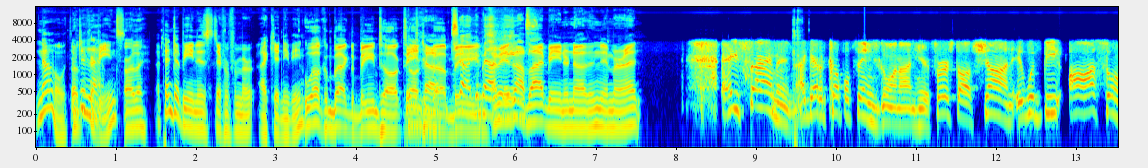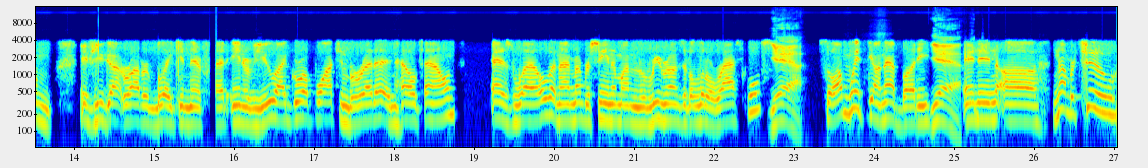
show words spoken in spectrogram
No, they're Okay. different beans. Are they? A pinto bean is different from a, a kidney bean. Welcome back to Bean Talk, Bean talking Talk. about beans. Talking about- I mean, it's not black bean or nothing. Am I right? Hey, Simon, I got a couple things going on here. First off, Sean, it would be awesome if you got Robert Blake in there for that interview. I grew up watching Baretta and Helltown as well, and I remember seeing him on the reruns of The Little Rascals. Yeah. So I'm with you on that, buddy. Yeah. And then uh, number two,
